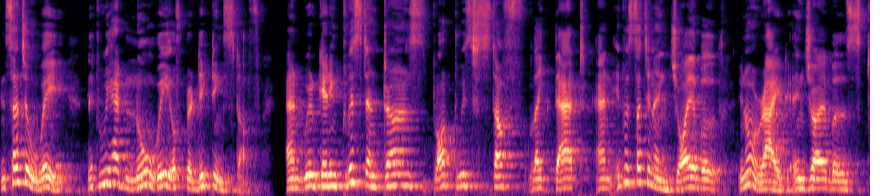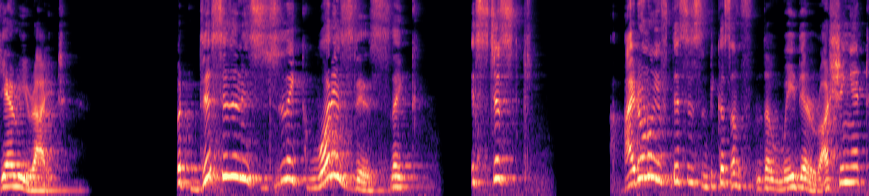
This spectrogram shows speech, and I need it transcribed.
in such a way that we had no way of predicting stuff. And we're getting twists and turns plot twist stuff like that. And it was such an enjoyable you know ride. Enjoyable scary ride but this season is like what is this? Like it's just i don't know if this is because of the way they're rushing it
